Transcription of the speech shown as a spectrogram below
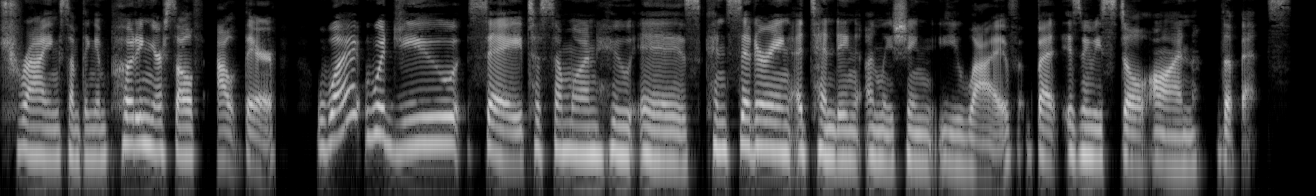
trying something and putting yourself out there, what would you say to someone who is considering attending Unleashing You Live, but is maybe still on the fence?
